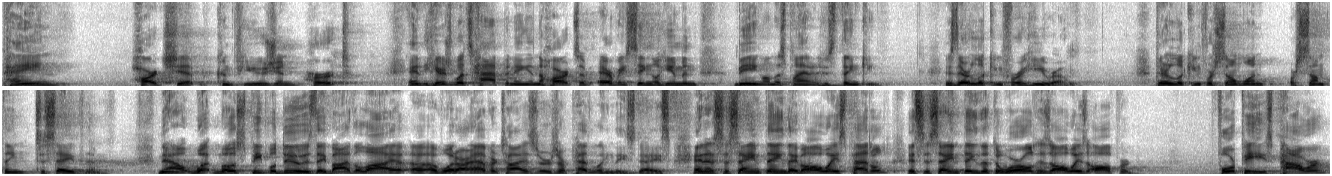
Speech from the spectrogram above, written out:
pain, hardship, confusion, hurt. And here's what's happening in the hearts of every single human being on this planet who's thinking is they're looking for a hero. They're looking for someone or something to save them. Now, what most people do is they buy the lie uh, of what our advertisers are peddling these days. And it's the same thing they've always peddled. It's the same thing that the world has always offered. Four P's power,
